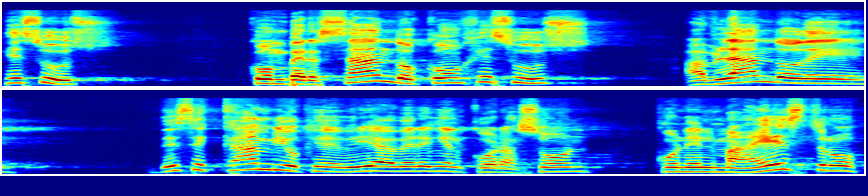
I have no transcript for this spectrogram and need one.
Jesús, conversando con Jesús, hablando de, de ese cambio que debería haber en el corazón con el maestro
